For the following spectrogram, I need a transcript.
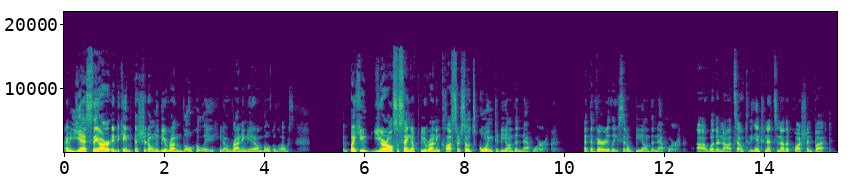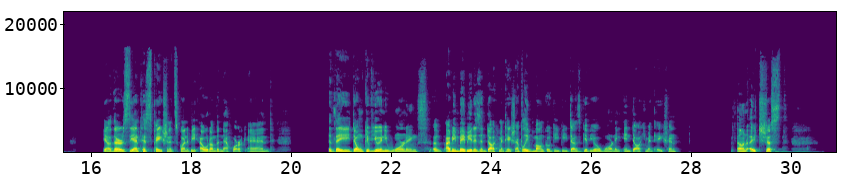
I mean, yes, they are indicating that this should only be run locally, you know, running it on local hosts. But you you're also setting up to be running cluster, so it's going to be on the network. At the very least, it'll be on the network. Uh, whether or not it's out to the internet's another question, but you know, there's the anticipation it's going to be out on the network, and they don't give you any warnings. Uh, I mean, maybe it is in documentation. I believe MongoDB does give you a warning in documentation. And it's just,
